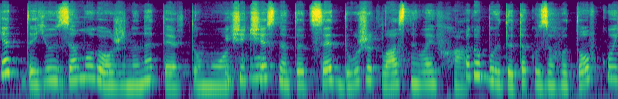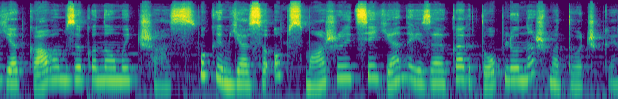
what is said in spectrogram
Я додаю заморожену натерту моркву. Якщо чесно, то це дуже класний лайфхак. Робити таку заготовку, яка вам зекономить час. Поки м'ясо обсмажується, я нарізаю картоплю на шматочки.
